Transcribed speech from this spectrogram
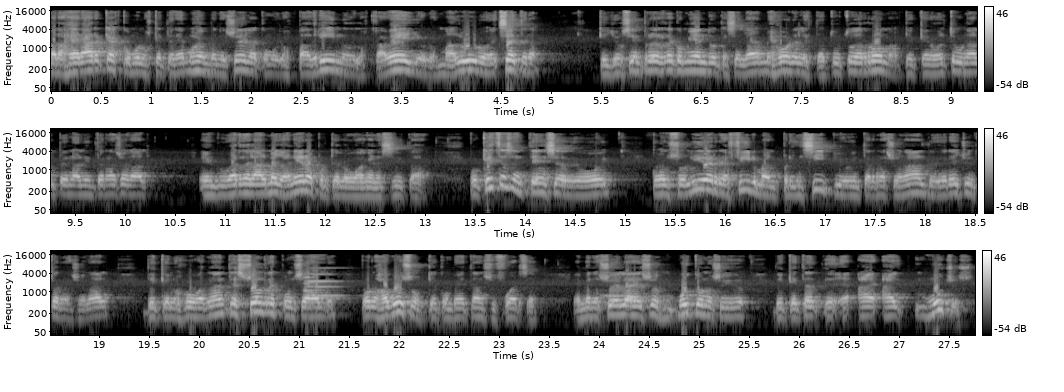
para jerarcas como los que tenemos en Venezuela, como los padrinos, los cabellos, los maduros, etcétera, que yo siempre les recomiendo que se lean mejor el Estatuto de Roma que creó el Tribunal Penal Internacional en lugar del alma llanera porque lo van a necesitar. Porque esta sentencia de hoy consolida y reafirma el principio internacional de derecho internacional de que los gobernantes son responsables por los abusos que cometan sus fuerzas. En Venezuela eso es muy conocido, de que hay muchos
